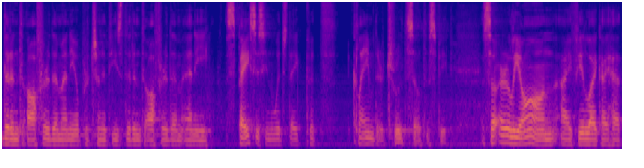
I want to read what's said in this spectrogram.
didn't offer them any opportunities, didn't offer them any spaces in which they could claim their truth, so to speak. So early on, I feel like I had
